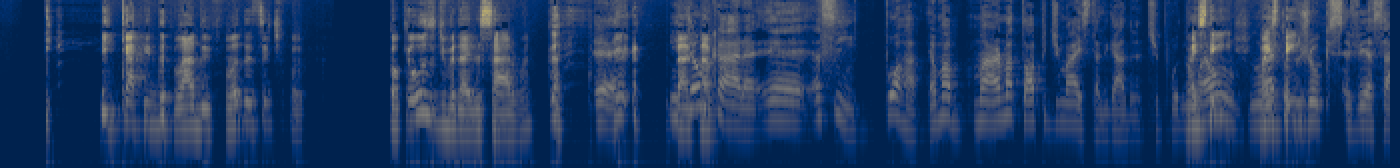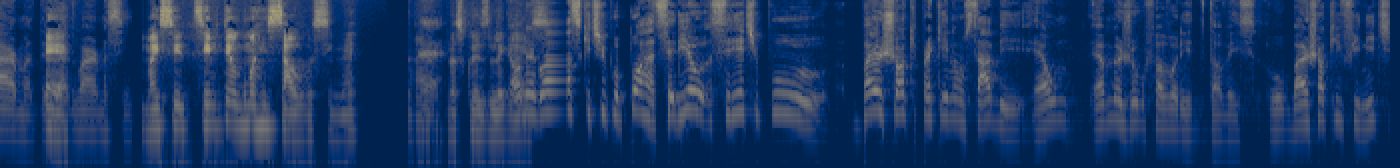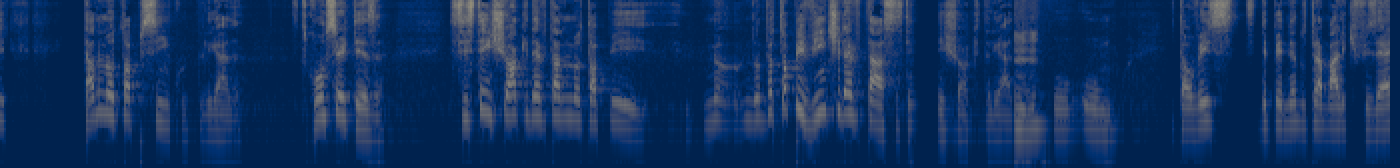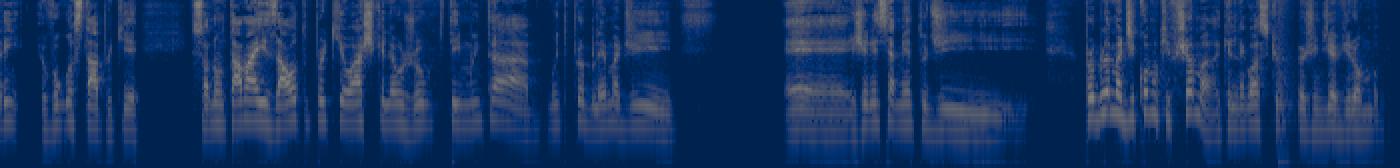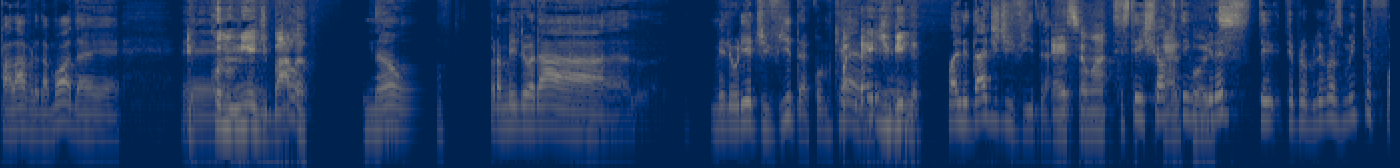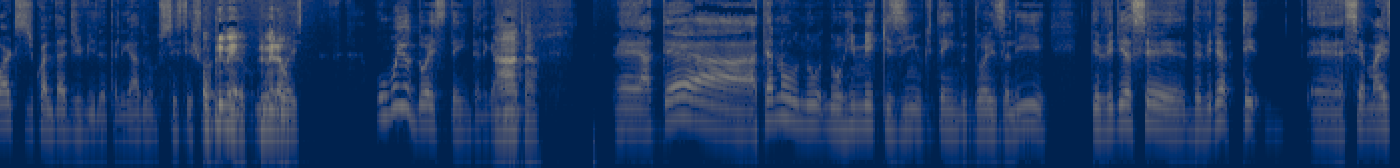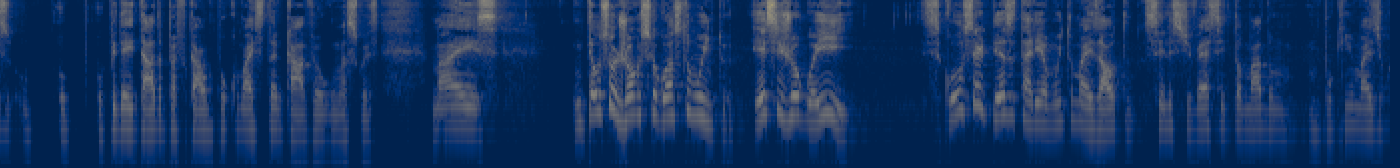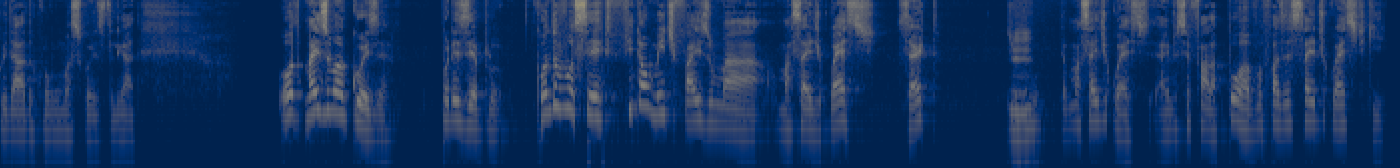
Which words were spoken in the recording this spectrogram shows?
e cai do lado, e foda-se, tipo, qual que é o uso de verdade dessa arma? É. Tá- Então, tá- cara, é assim, porra, é uma, uma arma top demais, tá ligado? Tipo, não Mas é, tem- um, não mas é todo tem- jogo que você vê essa arma, tá É. ligado? Uma arma assim. Mas se- sempre tem alguma ressalva, assim, né? Na- É. Nas coisas É legais. um negócio que, tipo, porra, seria, seria tipo. Bioshock, pra quem não sabe, é, um, é o meu jogo favorito, talvez. O Bioshock Infinite tá no meu top 5, tá ligado? Com certeza. System Shock deve estar no meu top. no meu top 20 deve estar System Shock, tá ligado? Uhum. o, o 1. Talvez, dependendo do trabalho que fizerem, eu vou gostar, porque só não tá mais alto porque eu acho que ele é um jogo que tem muita, muito problema de é, gerenciamento de. Problema de como que chama? Aquele negócio que hoje em dia virou palavra da moda? É. Economia de bala? Não. Pra melhorar. Melhoria de vida? Como que é? Qualidade de vida. Qualidade de vida. Essa é uma. System Shock tem grandes. Tem, tem problemas muito fortes de qualidade de vida, tá ligado? O System Shock. O primeiro, o primeirão. dois. O 1 e o 2 tem, tá ligado? Ah, tá. É, até a- até no, no, no remakezinho que tem do 2 ali, deveria ser. Deveria ter, é, ser mais up- up- updateado pra ficar um pouco mais tancável algumas coisas. Mas. Então são jogos que eu gosto muito. Esse jogo aí, com certeza estaria muito mais alto se eles tivessem tomado um, um pouquinho mais de cuidado com algumas coisas, tá ligado? Outra- mais uma coisa. Por exemplo, quando você finalmente faz uma, uma side quest, certo? Tipo, Uhum. tem uma side quest. Aí você fala, porra, vou fazer essa side quest aqui.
